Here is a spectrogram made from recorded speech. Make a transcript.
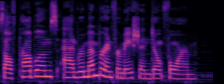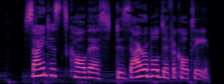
solve problems, and remember information don't form. Scientists call this desirable difficulty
